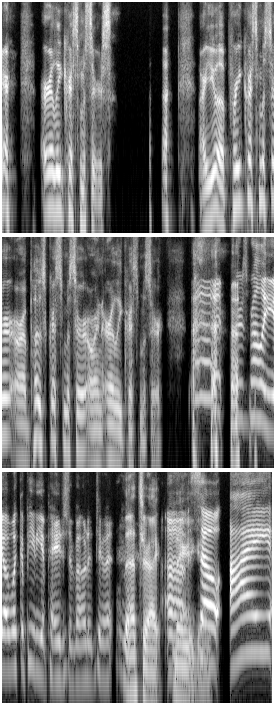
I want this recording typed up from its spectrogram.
does. early Christmasers. Are you a pre-Christmaser or a post-Christmaser or an early Christmaser? Uh, There's probably a Wikipedia page devoted to it. That's right. Uh, there you go. so I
